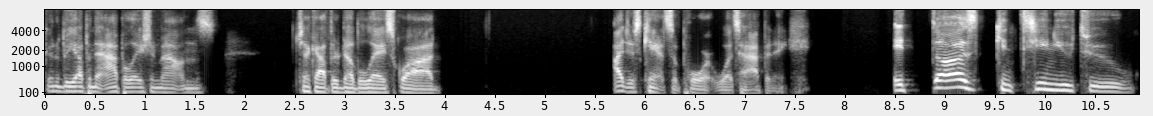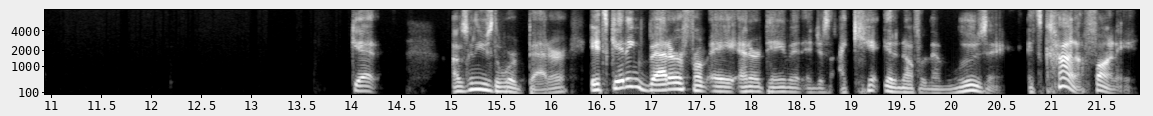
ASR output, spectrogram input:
Going to be up in the Appalachian Mountains. Check out their double A squad. I just can't support what's happening. It does continue to get I was going to use the word better. It's getting better from a entertainment and just I can't get enough of them losing. It's kind of funny.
